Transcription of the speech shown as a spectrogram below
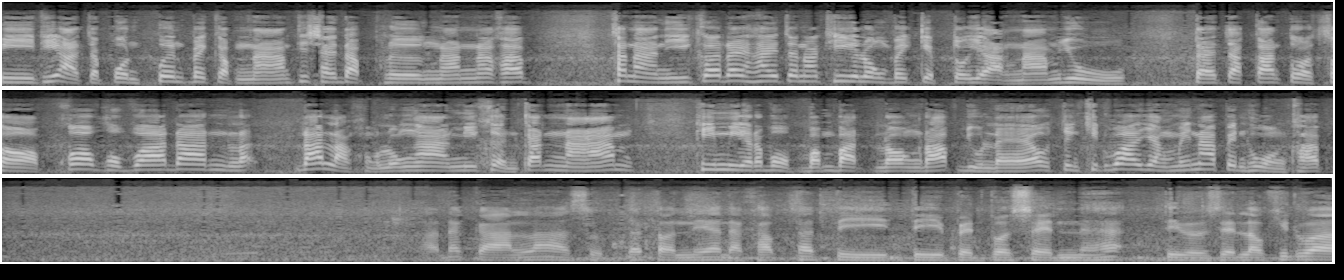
มีที่อาจจะปนเปื้อนไปกับน้ำที่ใช้ดับเพลิงนั้นนะครับขณะนี้ก็ได้ให้เจ้าหน้าที่ลงไปเก็บตัวอย่างน้ำอยู่ แต่จากการตรวจสอบก็พบว่าด้านด้านหลังของโรงงานมีเขื่อนกั้นน้ำที่มีระบบบำบัดรองรับอยู่แล้ว จึงคิดว่ายังไม่น่าเป็นห่วงครับสถานการณ์ล่าสุดและตอนนี้นะครับถ้าตีตีเป็นเปอร์เซ็นต์นะฮะตีเป็นเปอร์เซ็นต์เราคิดว่า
